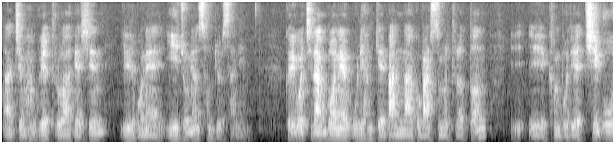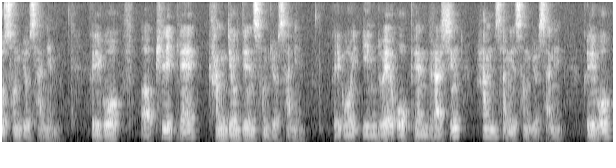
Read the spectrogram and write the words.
아, 지금 한국에 들어와 계신 일본의 이종현 선교사님 그리고 지난번에 우리 함께 만나고 말씀을 들었던 이, 이 캄보디아의 지구 선교사님 그리고 어, 필리핀의 강경진 선교사님 그리고 인도의 오펜드라싱 함성희 선교사님 그리고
